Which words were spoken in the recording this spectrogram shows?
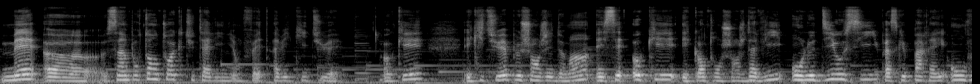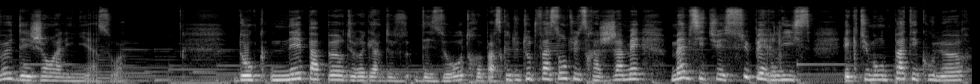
Mais euh, c'est important, toi, que tu t'alignes en fait avec qui tu es. Ok? Et qui tu es peut changer demain et c'est ok. Et quand on change d'avis, on le dit aussi parce que pareil, on veut des gens alignés à soi. Donc, n'aie pas peur du regard des autres parce que de toute façon, tu ne seras jamais, même si tu es super lisse et que tu montes pas tes couleurs,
